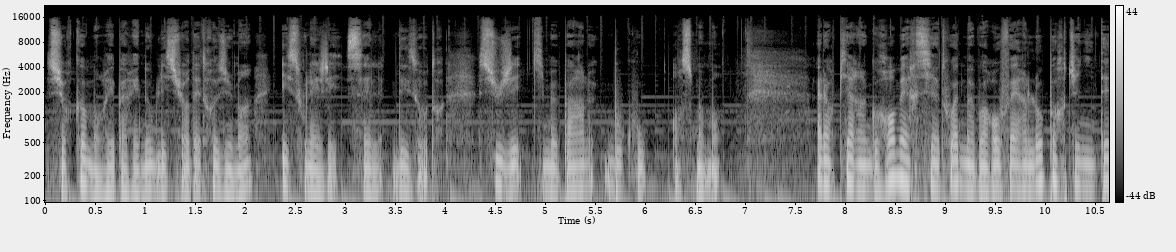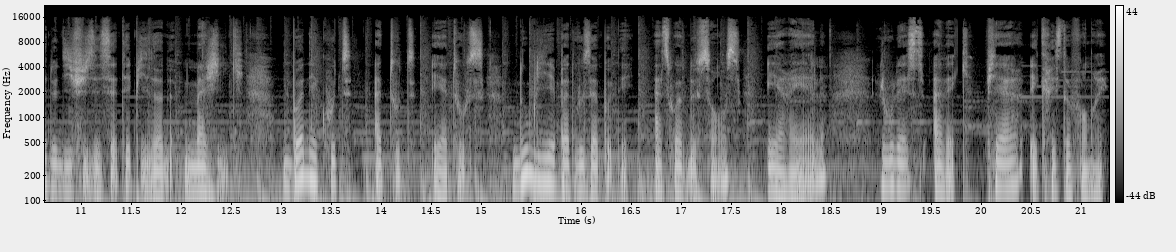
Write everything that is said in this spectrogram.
sur comment réparer nos blessures d'êtres humains et soulager celles des autres. Sujet qui me parle beaucoup en ce moment. Alors Pierre, un grand merci à toi de m'avoir offert l'opportunité de diffuser cet épisode magique. Bonne écoute à toutes et à tous. N'oubliez pas de vous abonner à Soif de Sens et à Réel. Je vous laisse avec Pierre et Christophe André.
